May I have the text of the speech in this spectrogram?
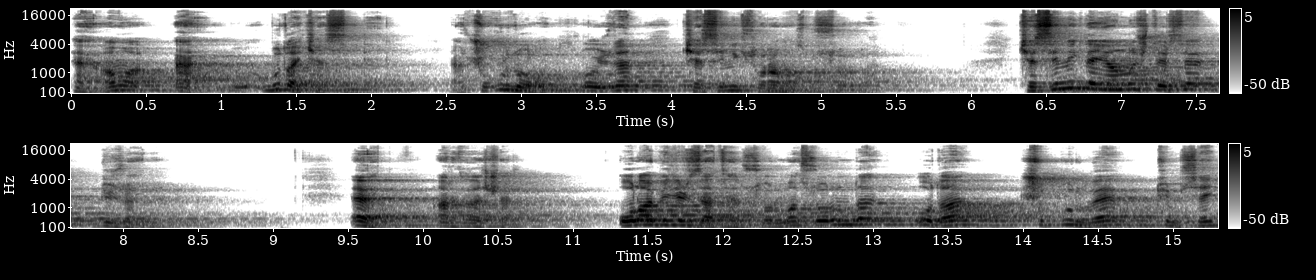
He ama he, bu, da kesin değil. Yani çukur da olabilir. O yüzden kesinlik soramaz bu soruda. Kesinlikle yanlış derse düz. Evet arkadaşlar olabilir zaten sormak zorunda. O da çukur ve tümsek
